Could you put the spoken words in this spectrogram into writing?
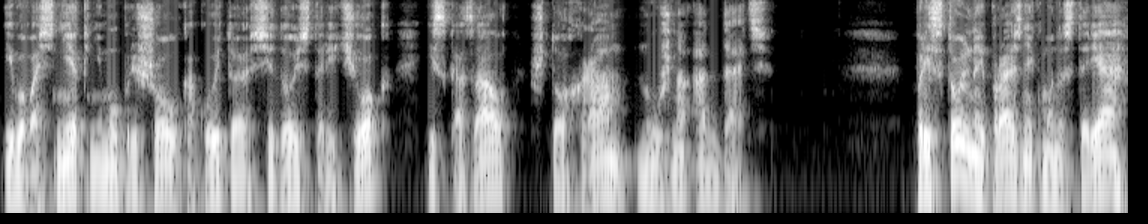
ибо во сне к нему пришел какой-то седой старичок и сказал, что храм нужно отдать. Престольный праздник монастыря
